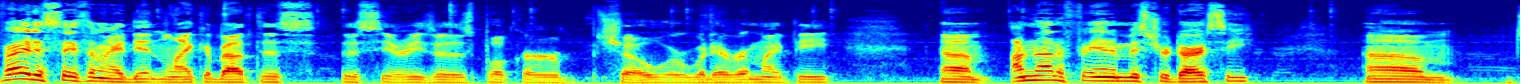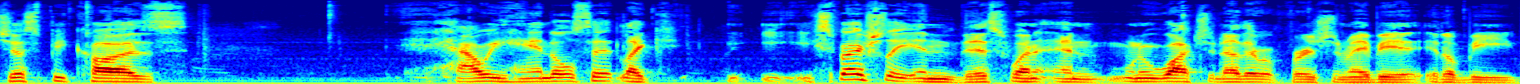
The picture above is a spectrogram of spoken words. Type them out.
If I had to say something I didn't like about this this series or this book or show or whatever it might be, um, I'm not a fan of Mr. Darcy, um, just because how he handles it, like especially in this one, and when we watch another version, maybe it'll be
